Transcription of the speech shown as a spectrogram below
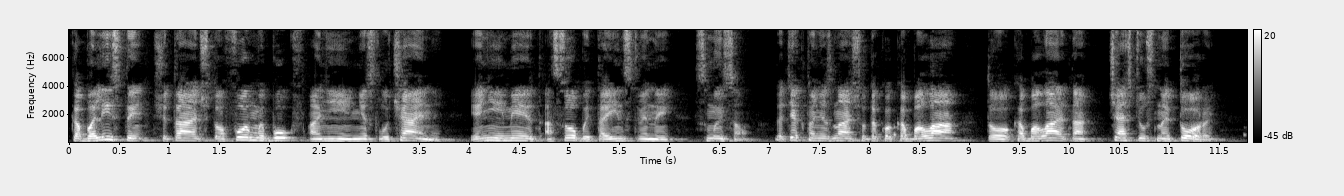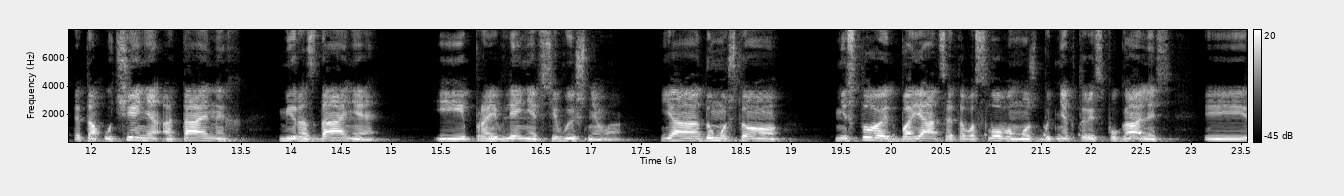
каббалисты считают, что формы букв, они не случайны, и они имеют особый таинственный смысл. Для тех, кто не знает, что такое Каббала, то Каббала это часть устной Торы. Это учение о тайных мироздания и проявления Всевышнего. Я думаю, что не стоит бояться этого слова. Может быть, некоторые испугались и,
